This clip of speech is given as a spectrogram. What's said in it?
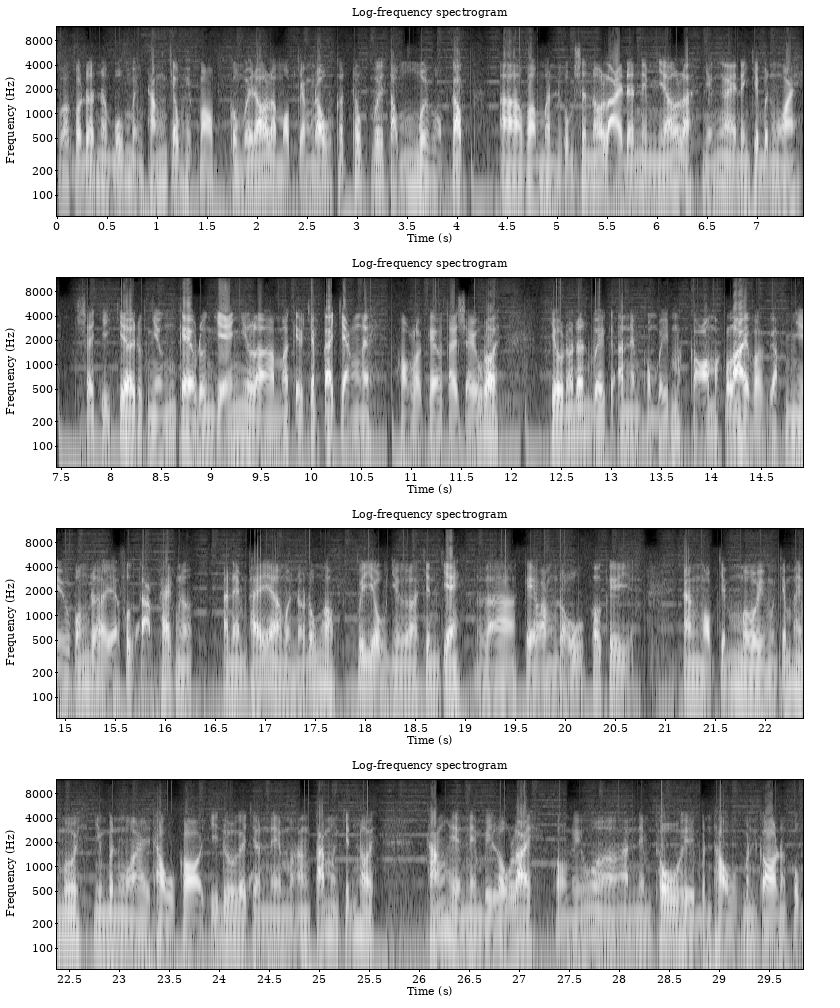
và có đến 4 bàn thắng trong hiệp 1. Cùng với đó là một trận đấu kết thúc với tổng 11 góc. À, và mình cũng xin nói lại đến em nhớ là những ai đang chơi bên ngoài sẽ chỉ chơi được những kèo đơn giản như là mã kèo chấp cả trận này hoặc là kèo tài xỉu thôi chưa nói đến việc anh em còn bị mắc cỏ mắc like và gặp nhiều vấn đề phức tạp khác nữa anh em thấy à, mình nói đúng không? Ví dụ như à, trên trang là kèo ăn đủ, có khi ăn 1.10 1.20 nhưng bên ngoài thầu cò chỉ đưa ra cho anh em ăn 8 ăn 9 thôi. Thắng thì anh em bị lỗ lay còn nếu à, anh em thua thì bên thầu, bên cò nó cũng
